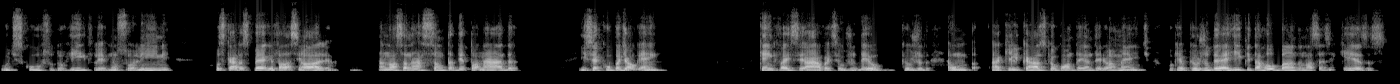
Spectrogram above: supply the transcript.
o discurso do Hitler, Mussolini, os caras pegam e falam assim: olha, a nossa nação está detonada. Isso é culpa de alguém. Quem que vai ser? Ah, vai ser o judeu. Que o judeu é um, aquele caso que eu contei anteriormente. Por quê? Porque o judeu é rico e está roubando nossas riquezas.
